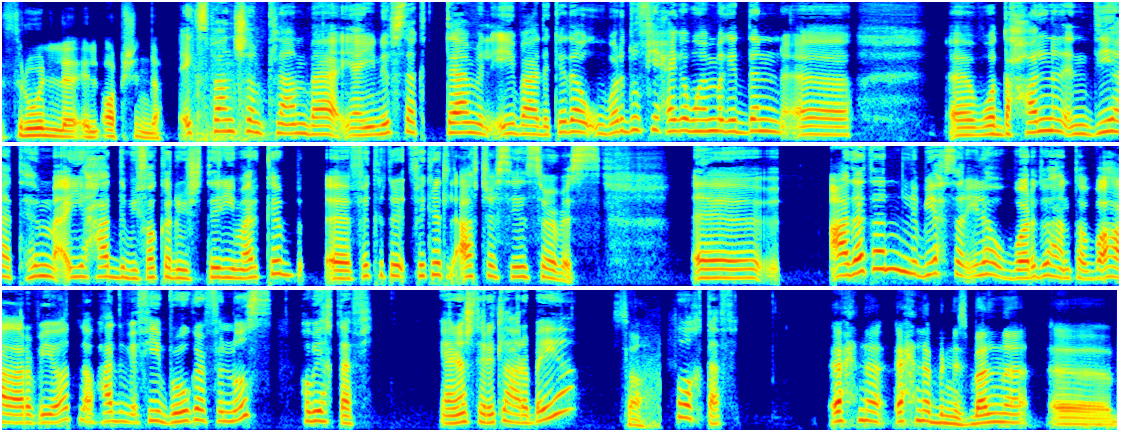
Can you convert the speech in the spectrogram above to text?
through ال option ده. Expansion plan بقى يعني نفسك تعمل إيه بعد كده؟ وبرده في حاجة مهمة جدا آه، آه، وضحها لنا إن دي هتهم أي حد بيفكر يشتري مركب آه، فكرة فكرة ال after sale service عادة اللي بيحصل إيه لو برضه هنطبقها على العربيات؟ لو حد بيبقى فيه broker في النص هو بيختفي. يعني أنا اشتريت العربية صح. هو اختفى إحنا إحنا بالنسبة لنا آه،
